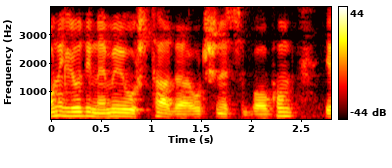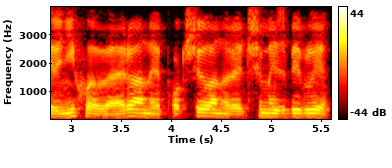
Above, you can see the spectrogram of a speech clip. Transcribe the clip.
Oni ljudi nemaju šta da učine sa Bogom, jer je njihova vera ne počiva na rečima iz Biblije.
